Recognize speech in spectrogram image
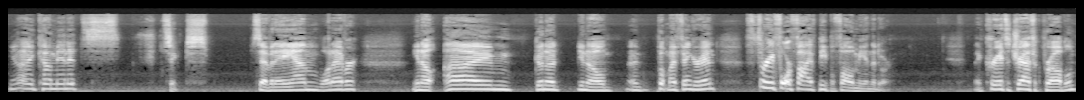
you know, I come in at 6, 7 a.m., whatever. You know, I'm gonna, you know, put my finger in three, four, five people follow me in the door. It creates a traffic problem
